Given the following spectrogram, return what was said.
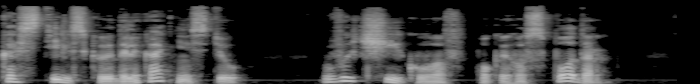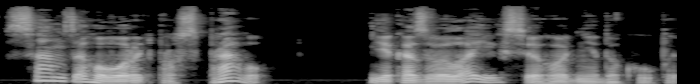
кастільською делікатністю вичікував, поки господар сам заговорить про справу, яка звела їх сьогодні докупи.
